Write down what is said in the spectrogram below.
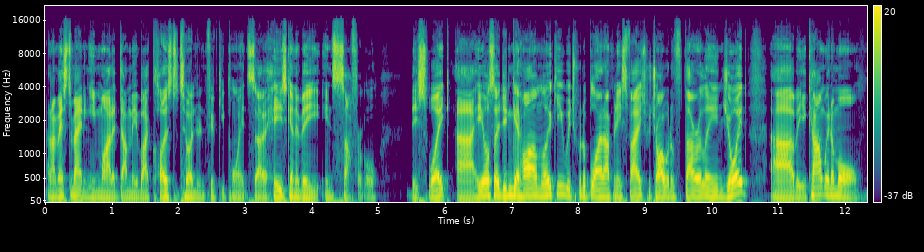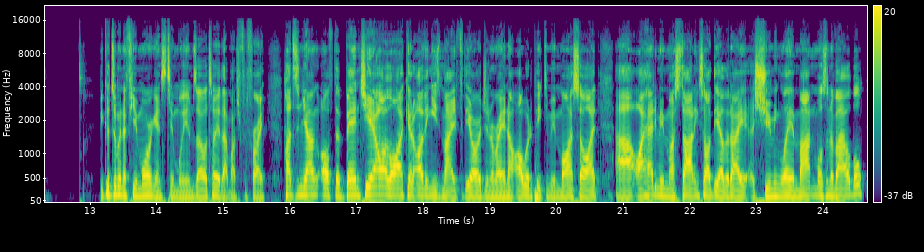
and I'm estimating he might have done me by close to 250 points, so he's going to be insufferable this week. Uh, he also didn't get high on Lukey, which would have blown up in his face, which I would have thoroughly enjoyed, uh, but you can't win them all. Be good to win a few more against Tim Williams. I'll tell you that much for free. Hudson Young off the bench. Yeah, I like it. I think he's made for the Origin Arena. I would have picked him in my side. Uh, I had him in my starting side the other day, assuming Liam Martin wasn't available.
